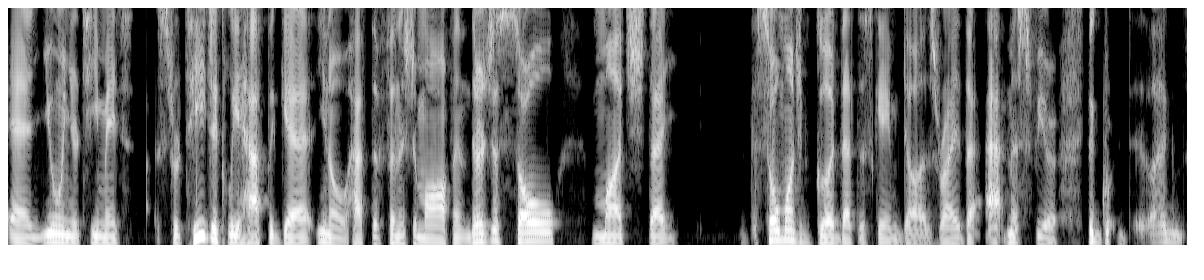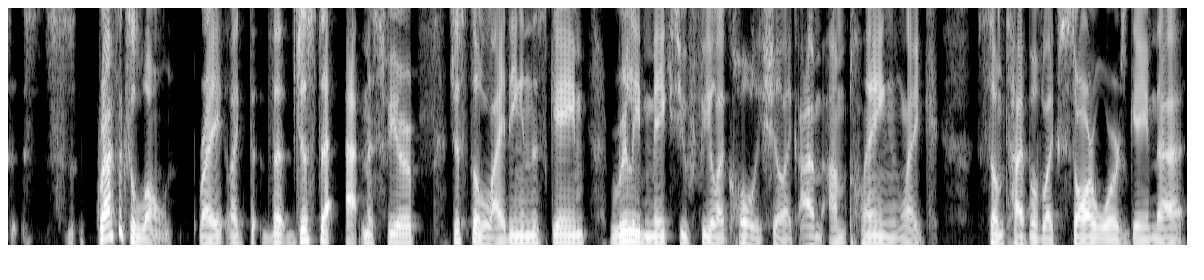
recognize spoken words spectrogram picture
and you and your teammates strategically have to get you know have to finish them off, and there's just so much that so much good that this game does, right? The atmosphere, the like, graphics alone, right? Like the, the just the atmosphere, just the lighting in this game really makes you feel like holy shit, like I'm I'm playing like some type of like Star Wars game that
